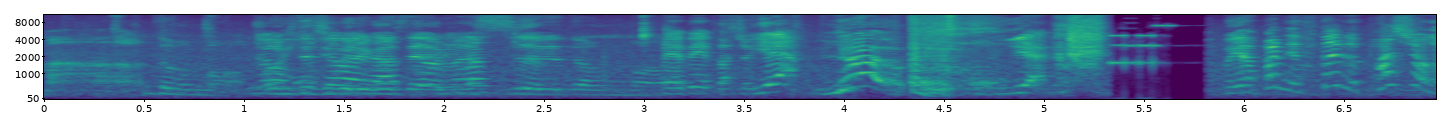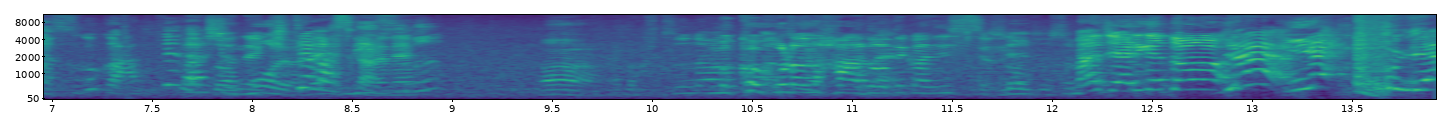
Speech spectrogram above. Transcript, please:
まあどうもどうもお久しぶりでございます。どうもやべえパッションいやいやいややっぱりね二人のパッションがすごく合ってんだと思うよ、ね、来てますからね。うん。やっぱ普通の、まあ心のハードって感じですよね。そうそうそう。マジありがとう。いやいやいやいや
